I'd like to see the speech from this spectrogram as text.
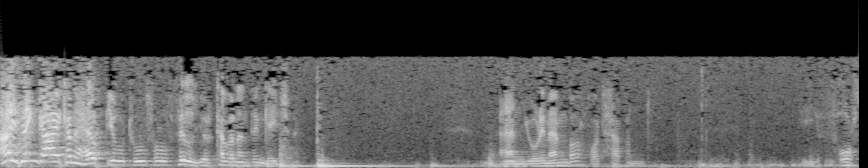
I think I can help you to fulfill your covenant engagement. And you remember what happened? He forced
